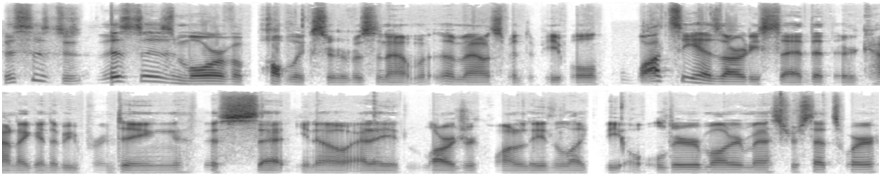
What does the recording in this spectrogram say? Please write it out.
This is just this is more of a public service annou- announcement to people. WotC has already said that they're kind of going to be printing this set, you know, at a larger quantity than like the older Modern Master sets were.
